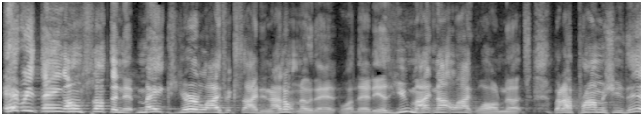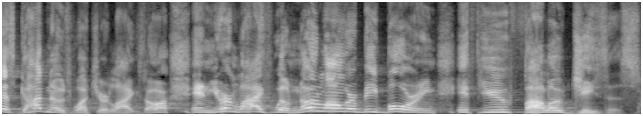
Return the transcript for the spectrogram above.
everything on something that makes your life exciting. I don't know that what that is. You might not like walnuts, but I promise you this, God knows what your likes are, and your life will no longer be boring if you follow Jesus.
